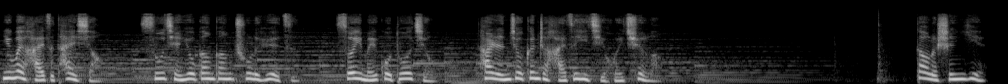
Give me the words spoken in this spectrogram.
因为孩子太小，苏浅又刚刚出了月子，所以没过多久，他人就跟着孩子一起回去了。到了深夜，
